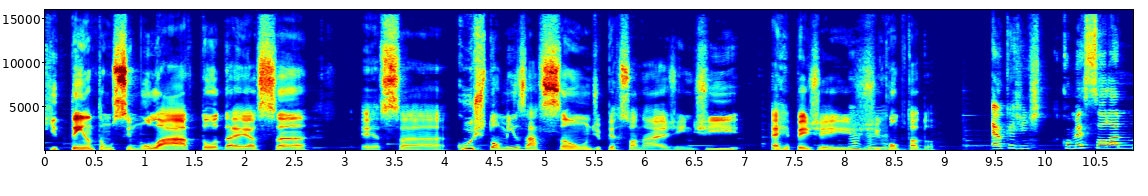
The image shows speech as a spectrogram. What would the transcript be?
que tentam simular toda essa essa customização de personagem de RPGs Uhum. de computador. É o que a gente começou lá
